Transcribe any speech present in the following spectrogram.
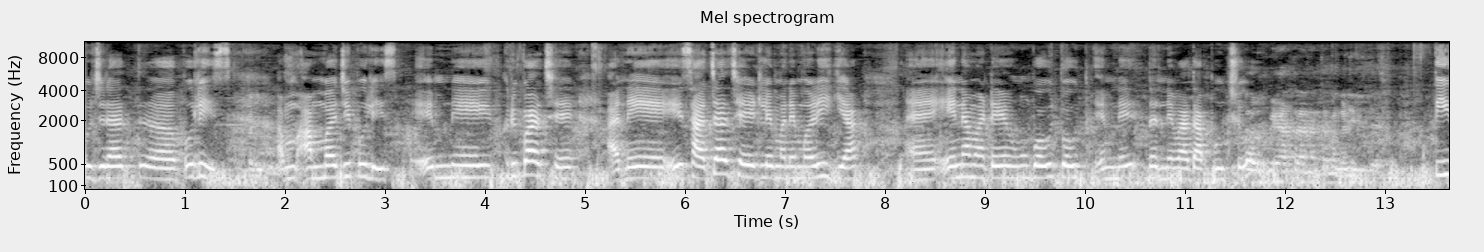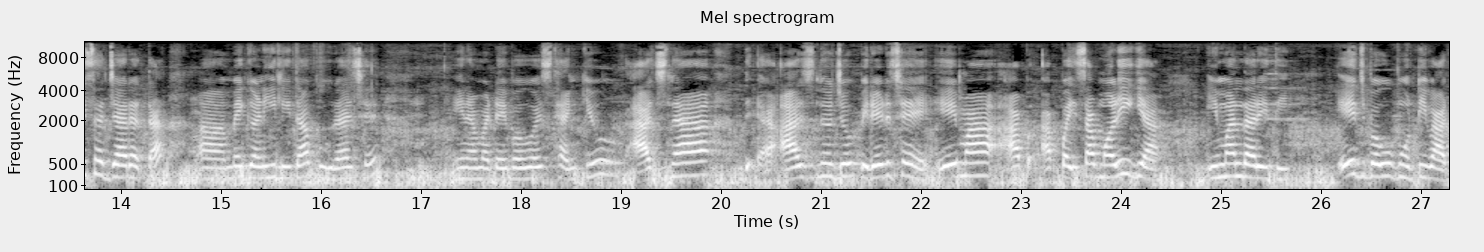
ગુજરાત પોલીસ અંબાજી પોલીસ એમને કૃપા છે અને એ સાચા છે એટલે મને મળી ગયા. એના માટે હું બહુ બહુ એમને ધન્યવાદ આપું છું. ત્રીસ હજાર હતા. મેં ગણી લીધા, પૂરા છે. એના માટે બહુ જ થેન્ક યુ આજના, આજનો જો પિરિયડ છે, એમાં આ પૈસા મળી ગયા ઈમાનદારીથી. એ જ બહુ મોટી વાત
